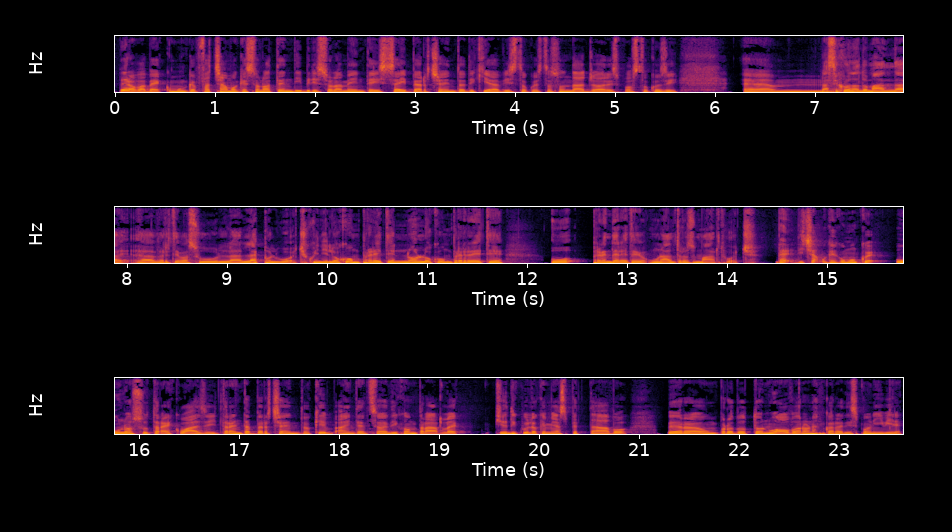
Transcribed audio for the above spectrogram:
Però vabbè comunque facciamo che sono attendibili solamente il 6% di chi ha visto questo sondaggio ha risposto così Um, la seconda domanda eh, verteva sull'Apple Watch, quindi lo comprerete, non lo comprerete o prenderete un altro smartwatch? Beh, diciamo che comunque uno su tre, quasi il 30% che ha intenzione di comprarlo è più di quello che mi aspettavo per un prodotto nuovo non ancora disponibile.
